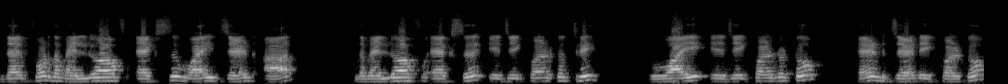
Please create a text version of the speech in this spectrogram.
therefore the value of x y z are the value of x is equal to 3, y is equal to 2 and z equal to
